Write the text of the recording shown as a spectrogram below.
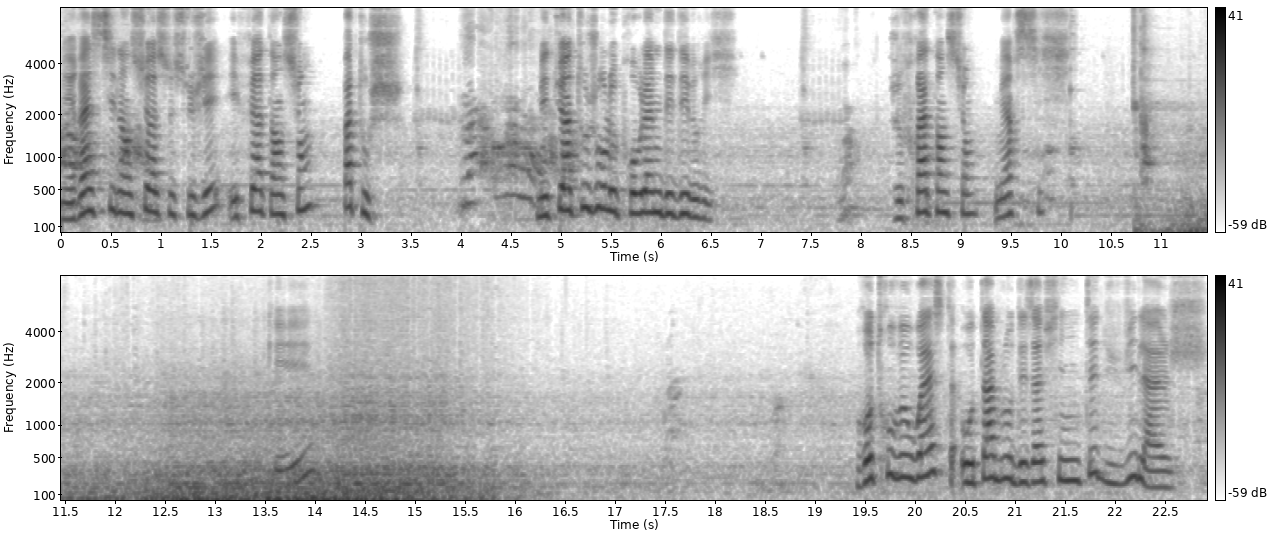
Mais reste silencieux à ce sujet et fais attention, pas touche. Mais tu as toujours le problème des débris. Je ferai attention. Merci. Ok. Retrouve West au tableau des affinités du village.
